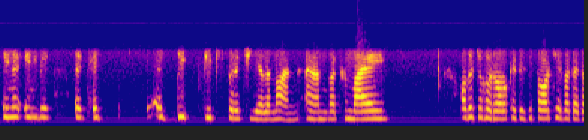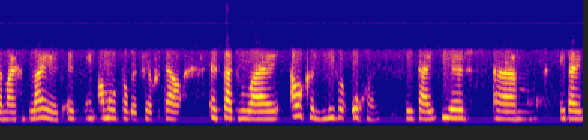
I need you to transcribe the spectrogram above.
en en dit 'n diep diep spirituele man ehm um, wat vir my altyd so geraak het is die paar keer wat hy by my gebly het is en almal sal dit vir vertel is dat hoe hy elke liewe oggend het hy eers ehm um, het hy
